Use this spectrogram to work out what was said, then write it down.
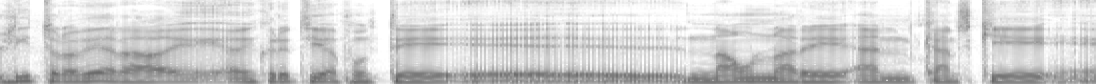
lítur að vera á einhverju tíapunkti e, nánari en kannski e,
